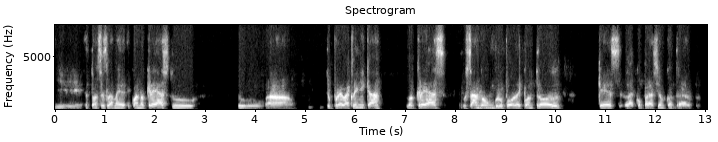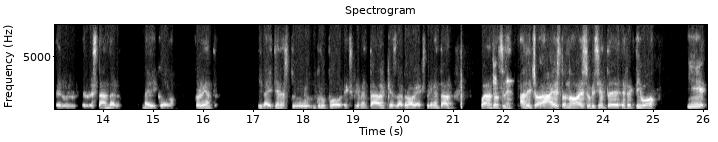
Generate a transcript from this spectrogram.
Y entonces la, cuando creas tu, tu, ah, tu prueba clínica, lo creas usando un grupo de control que es la comparación contra el, el estándar médico corriente. Y de ahí tienes tu grupo experimental, que es la droga experimental. Bueno, entonces han dicho, ah, esto no es suficiente efectivo y el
